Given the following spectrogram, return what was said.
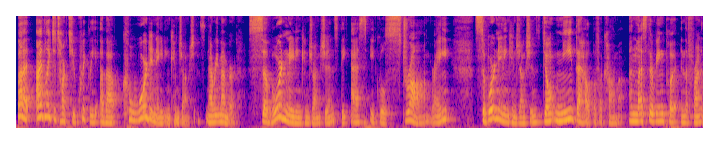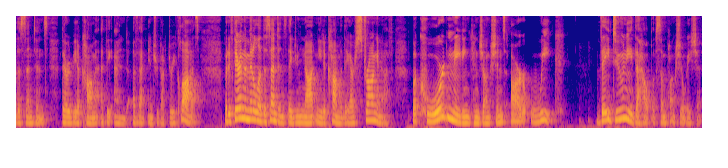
But I'd like to talk to you quickly about coordinating conjunctions. Now remember, subordinating conjunctions, the S equals strong, right? Subordinating conjunctions don't need the help of a comma unless they're being put in the front of the sentence. There would be a comma at the end of that introductory clause. But if they're in the middle of the sentence, they do not need a comma. They are strong enough. But coordinating conjunctions are weak. They do need the help of some punctuation.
